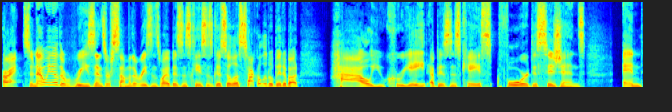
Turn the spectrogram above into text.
All right, so now we know the reasons or some of the reasons why a business case is good. So let's talk a little bit about how you create a business case for decisions. And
